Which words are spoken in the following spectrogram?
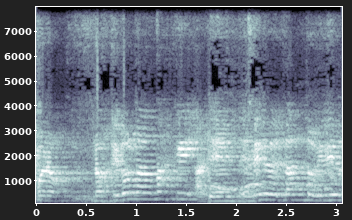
Bueno, nos quedó nada más que en, en medio de tanto video.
